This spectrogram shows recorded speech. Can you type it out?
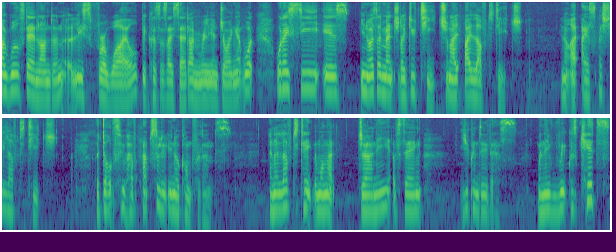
I will stay in London, at least for a while, because as I said, I'm really enjoying it. What, what I see is, you know, as I mentioned, I do teach and I, I love to teach. You know, I, I especially love to teach adults who have absolutely no confidence. And I love to take them on that journey of saying, you can do this. When they, because kids,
